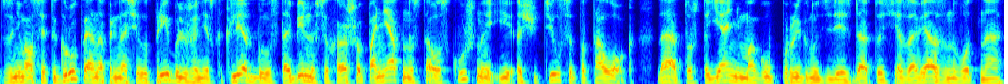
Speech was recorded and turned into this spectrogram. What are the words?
занимался этой группой, она приносила прибыль уже несколько лет, было стабильно, все хорошо, понятно, но стало скучно и ощутился потолок. Да, то, что я не могу прыгнуть здесь, да, то есть я завязан вот на,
